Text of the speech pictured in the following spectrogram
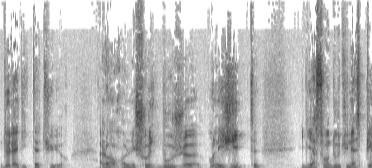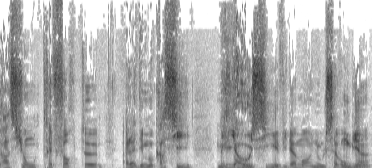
de la dictature. Alors les choses bougent en Égypte. Il y a sans doute une aspiration très forte euh, à la démocratie, mais il y a aussi, évidemment, et nous le savons bien,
